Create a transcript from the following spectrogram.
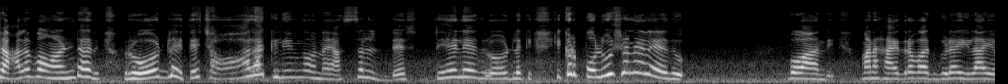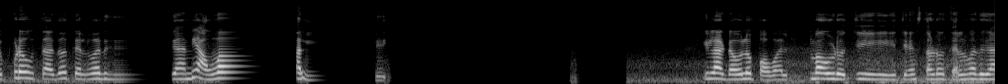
చాలా బాగుంటుంది. రోడ్లు అయితే చాలా క్లీన్గా ఉన్నాయి. అస్సలు డస్టే లేదు రోడ్లకి. ఇక్కడ పొల్యూషనే లేదు. బాగుంది. మన హైదరాబాద్ కూడా ఇలా ఎప్పుడవుతుందో తెలియదు కానీ అవ్వాలి. ఇలా డెవలప్ అవ్వాలి. బావుడు వచ్చి చేస్తాడో తెలియదు కానీ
